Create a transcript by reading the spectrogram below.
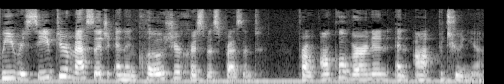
We received your message and enclosed your Christmas present from Uncle Vernon and Aunt Petunia.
